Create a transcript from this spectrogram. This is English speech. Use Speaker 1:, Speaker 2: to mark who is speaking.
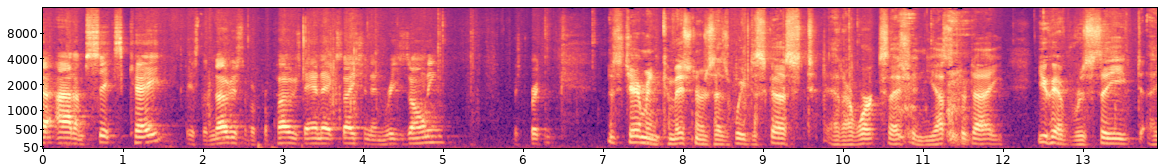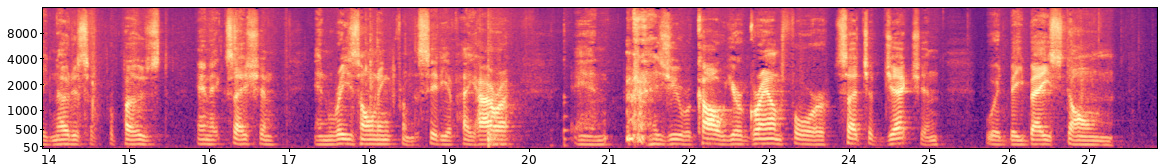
Speaker 1: Agenda item six K is the notice of a proposed annexation and rezoning. Mr. Brickman?
Speaker 2: Mr. Chairman, Commissioners, as we discussed at our work session yesterday, you have received a notice of proposed annexation and rezoning from the city of Hahira. And as you recall, your grounds for such objection would be based on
